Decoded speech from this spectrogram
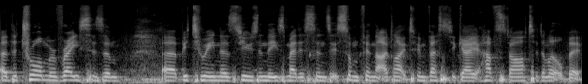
uh, the trauma of racism uh, between us using these medicines. It's something that I'd like to investigate. Have started a little bit.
